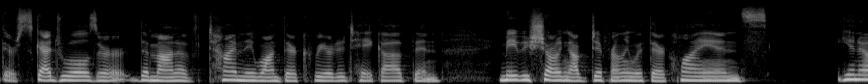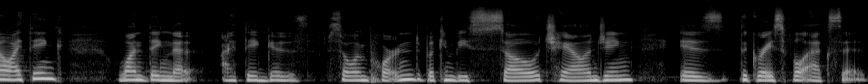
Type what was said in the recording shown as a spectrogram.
their schedules or the amount of time they want their career to take up and maybe showing up differently with their clients. You know, I think one thing that I think is so important but can be so challenging is the graceful exit.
